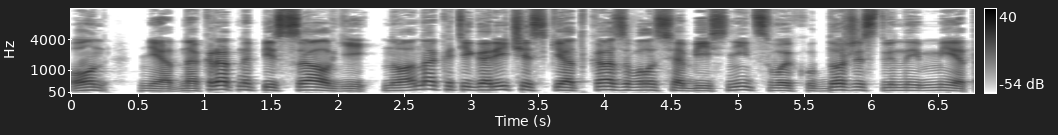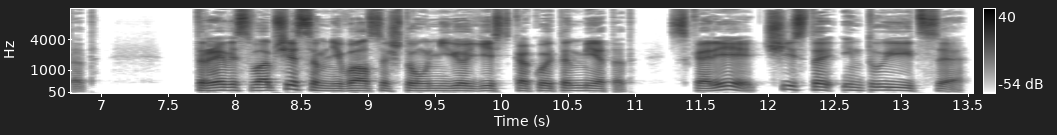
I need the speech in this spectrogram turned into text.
Он неоднократно писал ей, но она категорически отказывалась объяснить свой художественный метод. Трэвис вообще сомневался, что у нее есть какой-то метод. Скорее, чистая интуиция,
